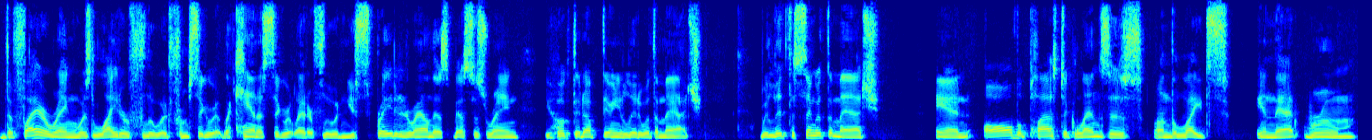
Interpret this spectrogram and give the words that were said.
The fire ring was lighter fluid from cigarette, a can of cigarette lighter fluid, and you sprayed it around the asbestos ring. You hooked it up there and you lit it with a match. We lit the thing with the match, and all the plastic lenses on the lights in that room,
